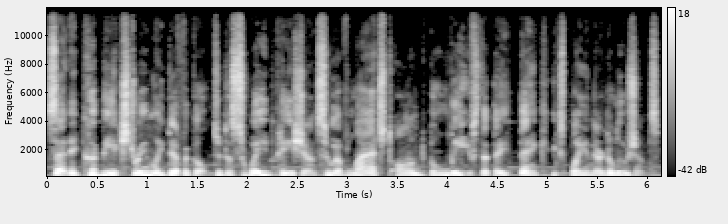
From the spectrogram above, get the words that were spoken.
said it could be extremely difficult to dissuade patients who have latched on beliefs that they think explain their delusions.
